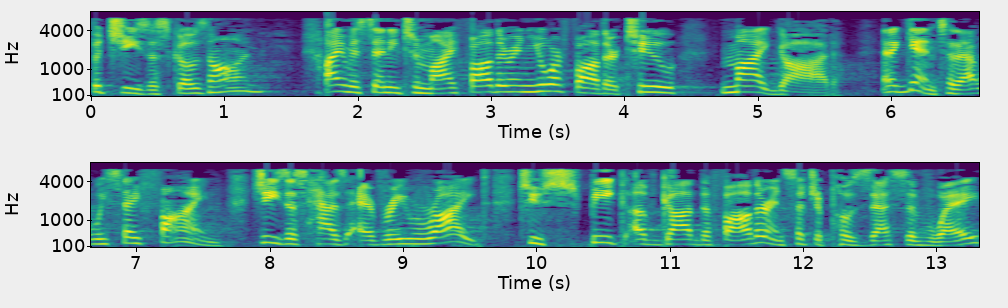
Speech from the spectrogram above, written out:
But Jesus goes on. I am ascending to my Father and your Father, to my God. And again, to that we say, fine. Jesus has every right to speak of God the Father in such a possessive way.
